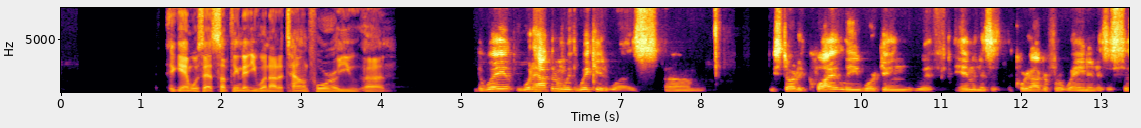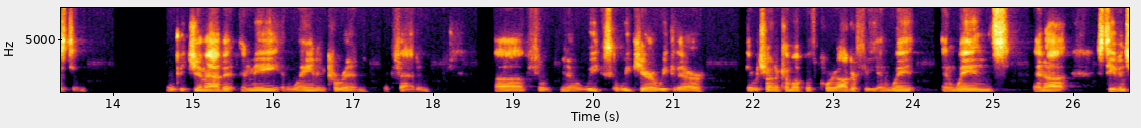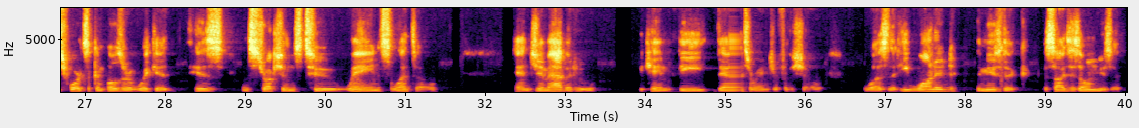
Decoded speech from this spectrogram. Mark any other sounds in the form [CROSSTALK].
Again, was that something that you went out of town for, or you? Uh... The way what happened with Wicked was um, we started quietly working with him and his choreographer Wayne and his assistant. It would be Jim Abbott and me and Wayne and Corinne McFadden uh, for you know weeks, a week here, a week there. They were trying to come up with choreography, and Wayne and Wayne's and uh, Stephen Schwartz, a composer of Wicked, his instructions to Wayne Cilento and Jim Abbott, who became the dance arranger for the show, was that he wanted the music, besides his own music,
